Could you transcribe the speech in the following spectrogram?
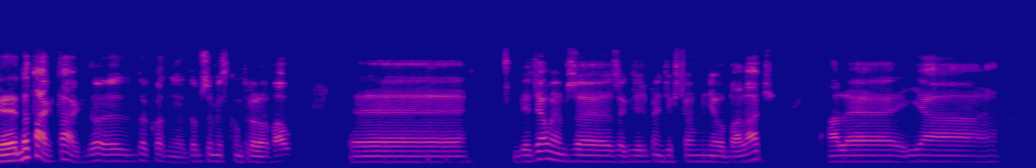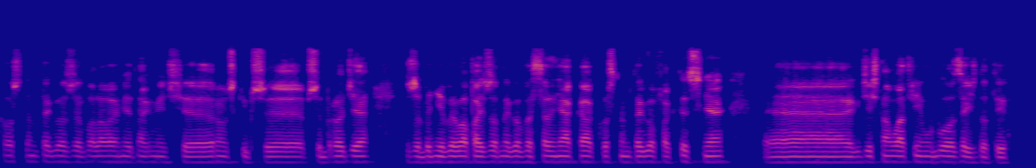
E, no tak, tak, do, dokładnie. Dobrze mnie skontrolował. E, wiedziałem, że, że gdzieś będzie chciał mnie obalać, ale ja kosztem tego, że wolałem jednak mieć e, rączki przy, przy brodzie, żeby nie wyłapać żadnego weselniaka, kosztem tego faktycznie gdzieś tam łatwiej mu było zejść do tych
